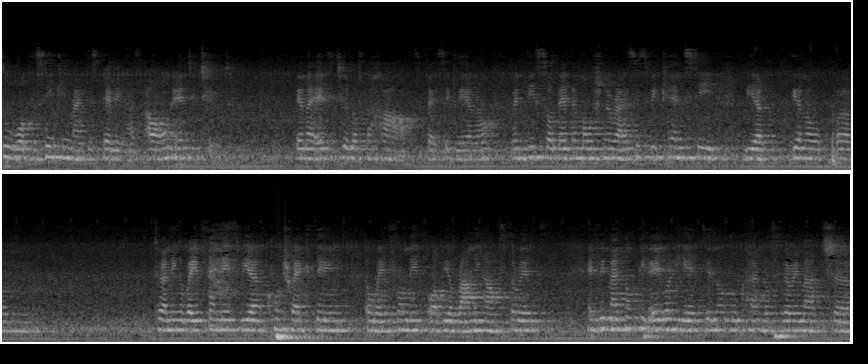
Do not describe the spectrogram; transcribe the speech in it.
to what the thinking mind is telling us, our own attitude. You know, attitude of the heart, basically, you know. When this or that emotion arises, we can see we are, you know, um, turning away from it, we are contracting away from it, or we are running after it. And we might not be able yet, you know, to kind of very much uh,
